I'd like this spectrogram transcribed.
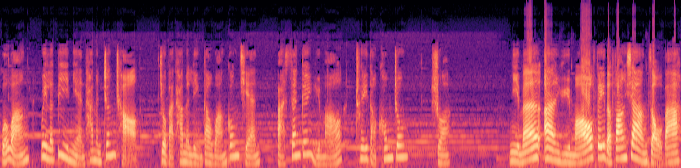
国王为了避免他们争吵，就把他们领到王宫前，把三根羽毛吹到空中，说。你们按羽毛飞的方向走吧。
